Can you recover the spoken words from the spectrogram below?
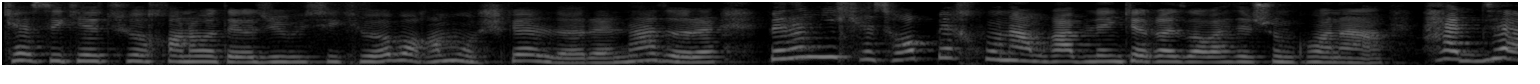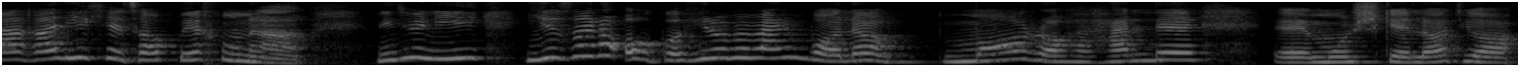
کسی که توی خانواده LGBT واقعا مشکل داره نداره. برم یه کتاب بخونم قبل اینکه قضاوتشون کنم. حداقل یه کتاب بخونم. می‌دونی؟ یه ذره آگاهی رو ببریم بالا. ما راه حل مشکلات یا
